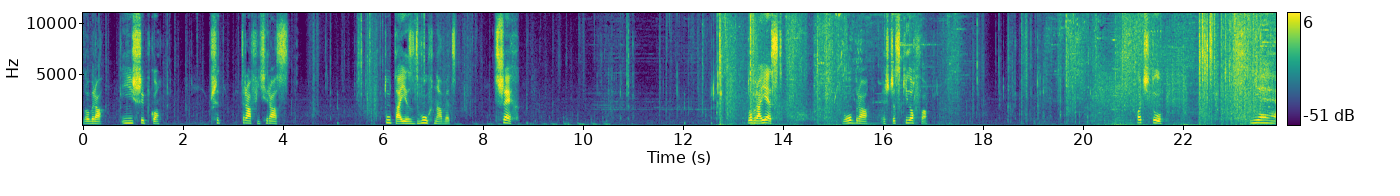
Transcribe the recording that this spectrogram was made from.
Dobra, i szybko trafić raz. Tutaj jest dwóch nawet. Trzech. Dobra, jest. Dobra, jeszcze skillofa. Chodź tu. Nie,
